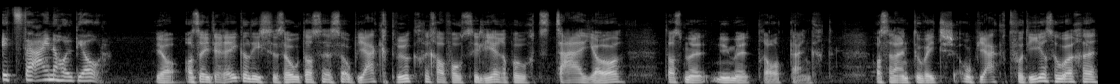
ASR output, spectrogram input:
Jetzt eineinhalb Jahre. Ja, also in der Regel ist es so, dass ein Objekt wirklich an fossilieren braucht zehn Jahre, dass man nicht mehr daran denkt. Also wenn du ein Objekt von dir suchen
